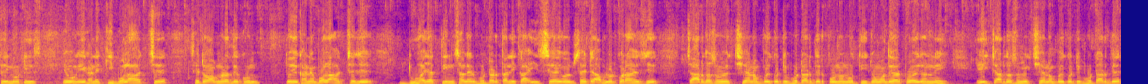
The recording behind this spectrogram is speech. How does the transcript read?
সেই নোটিশ এবং এখানে কি বলা হচ্ছে সেটাও আপনারা দেখুন। তো এখানে বলা হচ্ছে যে দু হাজার তিন সালের ভোটার তালিকা ইসিআই ওয়েবসাইটে আপলোড করা হয়েছে। চার দশমিক ছিয়ানব্বই কোটি ভোটারদের কোনো নথি জমা দেওয়ার প্রয়োজন নেই। এই চার দশমিক ছিয়ানব্বই কোটি ভোটারদের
